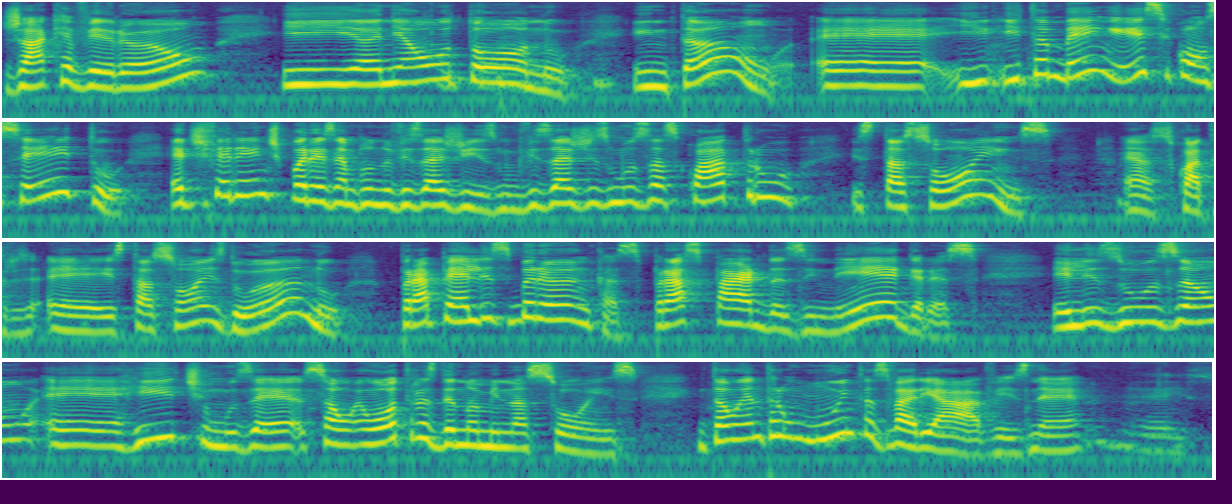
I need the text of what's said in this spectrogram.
Jaque é verão e Anne é outono. Então, é, e, e também esse conceito é diferente, por exemplo, no visagismo. O visagismo usa as quatro estações, é, as quatro é, estações do ano para peles brancas. Para as pardas e negras, eles usam é, ritmos, é, são outras denominações. Então, entram muitas variáveis, né? É isso.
